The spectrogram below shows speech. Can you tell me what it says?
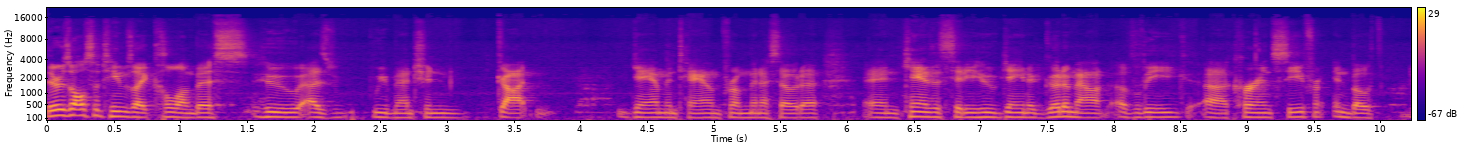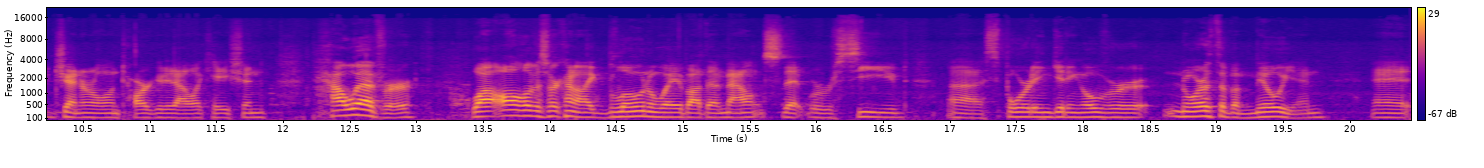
there's also teams like Columbus, who, as we mentioned, got Gam and Tam from Minnesota, and Kansas City, who gained a good amount of league uh, currency in both general and targeted allocation. However, while all of us are kind of like blown away by the amounts that were received, uh, Sporting getting over north of a million, and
